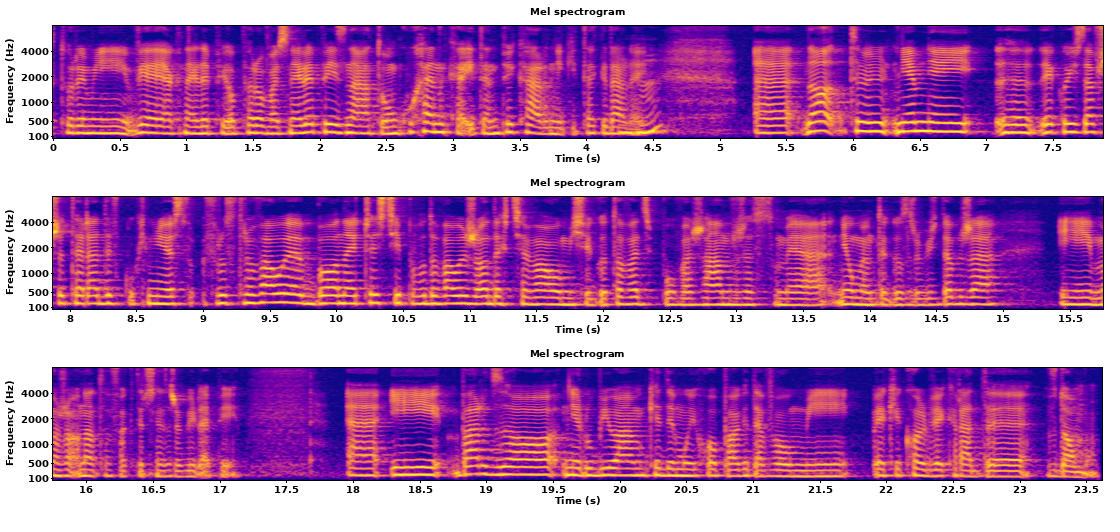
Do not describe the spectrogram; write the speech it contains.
którymi wie jak najlepiej operować, najlepiej zna tą kuchenkę i ten piekarnik i tak dalej. E, No, tym niemniej e, jakoś zawsze te rady w kuchni mnie frustrowały, bo najczęściej powodowały, że odechciewało mi się gotować, bo uważałam, że w sumie nie umiem tego zrobić dobrze i może ona to faktycznie zrobi lepiej. E, I bardzo nie lubiłam, kiedy mój chłopak dawał mi jakiekolwiek rady w domu.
